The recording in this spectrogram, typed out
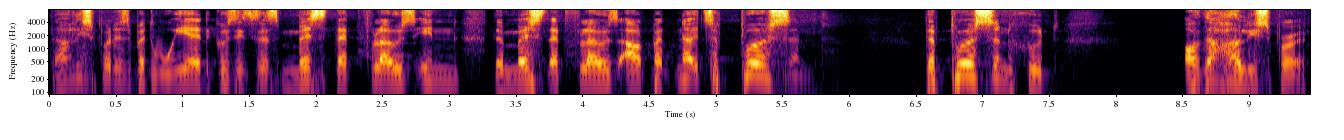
the Holy Spirit is a bit weird because it's this mist that flows in, the mist that flows out. But no, it's a person, the personhood of the Holy Spirit.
